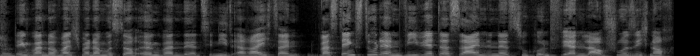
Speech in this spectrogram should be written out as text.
Denkt man doch manchmal, da muss doch irgendwann der Zenit erreicht sein. Was denkst du denn? Wie wird das sein in der Zukunft? Werden Laufschuhe sich noch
